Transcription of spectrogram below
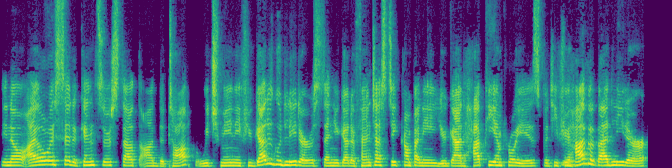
you know i always say the cancer start at the top which means if you got a good leaders then you got a fantastic company you got happy employees but if you mm-hmm. have a bad leader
